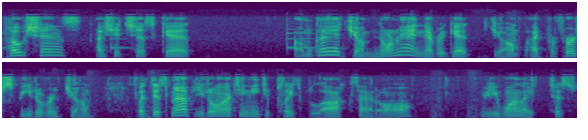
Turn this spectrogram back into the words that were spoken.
potions. I should just get. I'm gonna get jump. Normally, I never get jump. I prefer speed over jump. But this map, you don't actually need to place blocks at all. If you want like just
